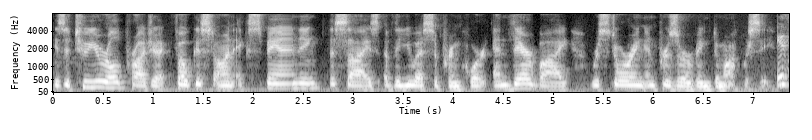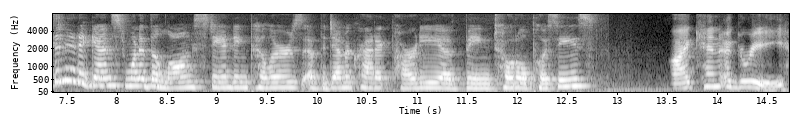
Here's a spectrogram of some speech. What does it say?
Is a 2-year-old project focused on expanding the size of the US Supreme Court and thereby restoring and preserving democracy. Isn't it against one of the long-standing pillars of the Democratic Party of being total pussies? I can agree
